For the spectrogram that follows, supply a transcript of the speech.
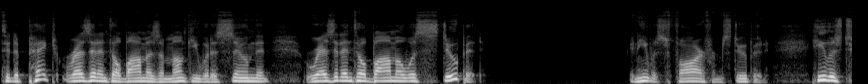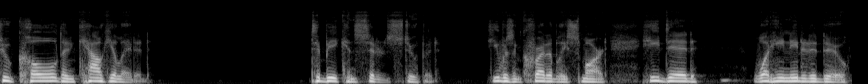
to depict Resident Obama as a monkey would assume that Resident Obama was stupid. And he was far from stupid. He was too cold and calculated to be considered stupid. He was incredibly smart. He did what he needed to do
